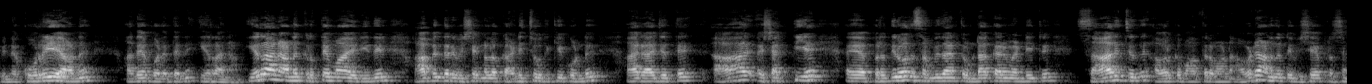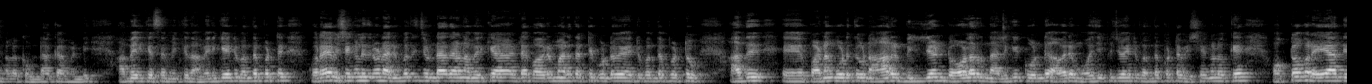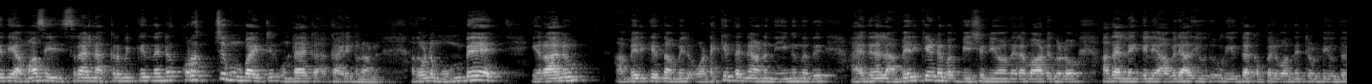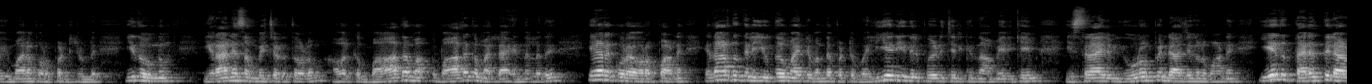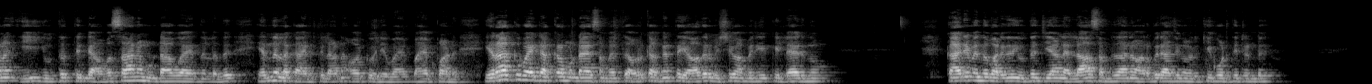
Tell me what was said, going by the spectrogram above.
പിന്നെ കൊറിയയാണ്. അതേപോലെ തന്നെ ഇറാനാണ്. ഇറാനാണ് കൃത്യമായ രീതിയിൽ ആഭ്യന്തര വിഷയങ്ങളൊക്കെ അടിച്ചൊതുക്കിക്കൊണ്ട് ആ രാജ്യത്തെ ആ ശക്തിയെ പ്രതിരോധ സംവിധാനത്തെ ഉണ്ടാക്കാൻ വേണ്ടിയിട്ട് സാധിച്ചത് അവർക്ക് മാത്രമാണ്. അവിടെ ആണെന്നിട്ട് വിഷയ പ്രശ്നങ്ങളൊക്കെ ഉണ്ടാക്കാൻ വേണ്ടി അമേരിക്ക ശ്രമിക്കുന്നത്. അമേരിക്കയായിട്ട് ബന്ധപ്പെട്ട് കുറേ വിഷയങ്ങൾ ഇതിനോട് അനുബന്ധിച്ചുണ്ടായതാണ്. അമേരിക്കയുടെ പൗരന്മാരെ തട്ടിക്കൊണ്ടുപോയായിട്ട് ബന്ധപ്പെട്ടു. അത് പണം കൊടുത്തുകൊണ്ട് ആറ് ബില്യൺ ഡോളർ നൽകിക്കൊണ്ട് അവരെ മോചിപ്പിച്ചുമായിട്ട് ബന്ധപ്പെട്ട വിഷയങ്ങളൊക്കെ ഒക്ടോബർ ഏഴാം തീയതി അമാസ് ഇസ്രായേലിനെ ആക്രമിക്കുന്നതിന്റെ കുറച്ച് മുമ്പായിട്ട് ഉണ്ടായ കാര്യങ്ങളാണ്. അതുകൊണ്ട് മുമ്പേ ഇറാനും അമേരിക്കയും തമ്മിൽ ഉടക്കി തന്നെയാണ് നീങ്ങുന്നത്. ആയതിനാൽ അമേരിക്കയുടെ ഭീഷണിയോ നിലപാടുകളോ അതല്ലെങ്കിൽ അവർ യുദ്ധക്കപ്പൽ വന്നിട്ടുണ്ട് യുദ്ധവിമാനം പുറപ്പെട്ടിട്ടുണ്ട്. ഇതൊന്നും ഇറാനെ സംബന്ധിച്ചിടത്തോളം അവർക്ക് ബാധമ ബാധകമല്ല എന്നുള്ളത് ഏറെക്കുറെ ഉറപ്പാണ്. യഥാർത്ഥത്തിൽ ഈ യുദ്ധവുമായിട്ട് ബന്ധപ്പെട്ട് വലിയ രീതിയിൽ പേടിച്ചിരിക്കുന്ന അമേരിക്കയും ഇസ്രായേലും യൂറോപ്യൻ രാജ്യങ്ങളുമാണ് ഏത് തരത്തിലാണ് ഈ യുദ്ധത്തിന്റെ അവസാനം ഉണ്ടാവുക എന്നുള്ളത് എന്നുള്ള കാര്യത്തിലാണ് അവർക്ക് വലിയ ഭയപ്പാട്. ഇറാഖുമായിട്ട് അക്രമം ഉണ്ടായ സമയത്ത് അവർക്ക് അങ്ങനത്തെ യാതൊരു വിഷയവും അമേരിക്കയ്ക്ക് ഇല്ലായിരുന്നു. കാര്യം എന്ന് പറയുന്നത് യുദ്ധം ചെയ്യാനുള്ള എല്ലാ സംവിധാനവും അറബ് രാജ്യങ്ങൾ ഒരുക്കി കൊടുത്തിട്ടുണ്ട്.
